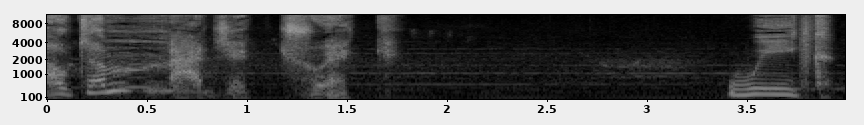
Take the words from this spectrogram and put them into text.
out a magic trick. Weak.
